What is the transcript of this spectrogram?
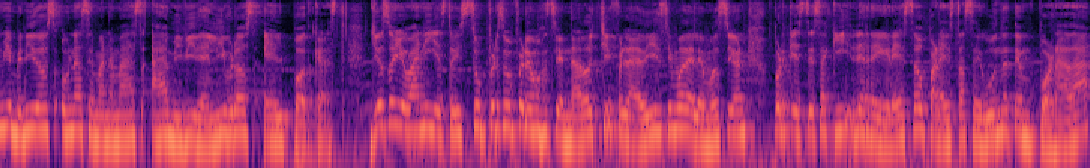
Bienvenidos una semana más a Mi Vida en Libros, el podcast. Yo soy Giovanni y estoy súper, súper emocionado, chifladísimo de la emoción porque estés aquí de regreso para esta segunda temporada.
